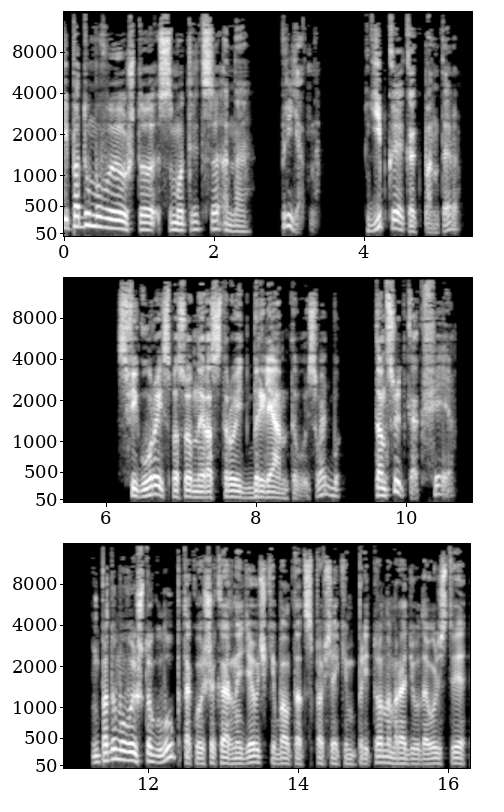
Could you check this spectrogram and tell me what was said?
И подумываю, что смотрится она приятно. Гибкая, как пантера, с фигурой, способной расстроить бриллиантовую свадьбу, танцует, как фея. Подумываю, что глуп такой шикарной девочке болтаться по всяким притонам ради удовольствия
